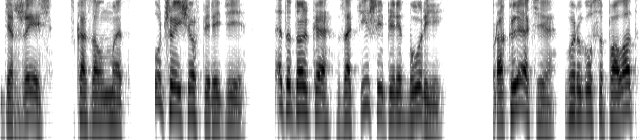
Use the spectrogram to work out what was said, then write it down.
«Держись», — сказал Мэт. «Худшее еще впереди. Это только затишье перед бурей». «Проклятие!» — выругался Палат,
